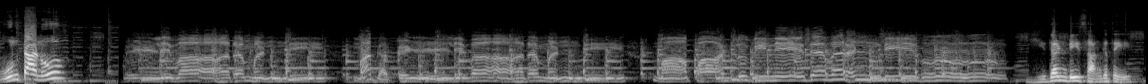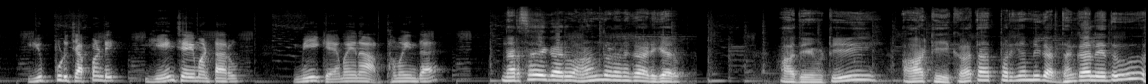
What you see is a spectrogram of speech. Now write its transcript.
ఉంటాను. పెళ్ళివారమండి మగ పెళ్ళివారమండి మా పాటలు వినేదెవరండి ఇదండి సంగతి. ఇప్పుడు చెప్పండి ఏం చేయమంటారు? మీకేమైనా అర్థమైందా? నరసయ్య గారు ఆందోళనగా అడిగారు. అదేమిటి? ఆ టీకా తాత్పర్యం మీకు అర్థం కాలేదు?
